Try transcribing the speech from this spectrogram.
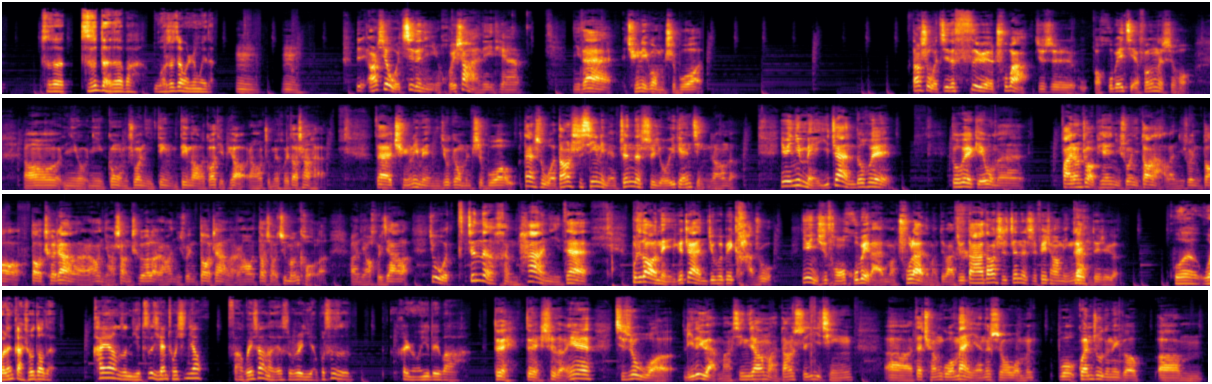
值得值得的吧，我是这么认为的。嗯嗯。而且我记得你回上海那一天，你在群里给我们直播。当时我记得四月初吧，就是湖北解封的时候，然后你你跟我们说你订订到了高铁票，然后准备回到上海，在群里面你就给我们直播，但是我当时心里面真的是有一点紧张的，因为你每一站都会都会给我们发一张照片，你说你到哪了，你说你到到车站了，然后你要上车了，然后你说你到站了，然后到小区门口了，然后你要回家了，就我真的很怕你在不知道哪一个站你就会被卡住，因为你是从湖北来的嘛，出来的嘛，对吧？就大家当时真的是非常敏感对这个，我我能感受到的，看样子你之前从新疆返回上海的时候也不是很容易，对吧？对对，是的，因为其实我离得远嘛，新疆嘛，当时疫情呃在全国蔓延的时候，我们播关注的那个嗯、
